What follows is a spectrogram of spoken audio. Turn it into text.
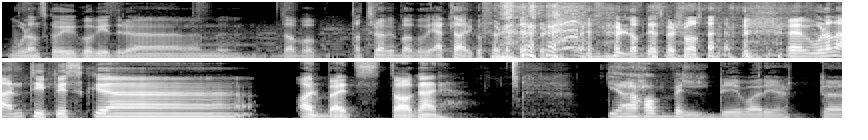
Hvordan skal vi gå videre? Da, da, tror jeg vi bare går videre. Jeg klarer ikke å følge opp det spørsmålet. følge opp det spørsmålet. Eh, hvordan er en typisk uh, arbeidsdag her? Jeg har veldig varierte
